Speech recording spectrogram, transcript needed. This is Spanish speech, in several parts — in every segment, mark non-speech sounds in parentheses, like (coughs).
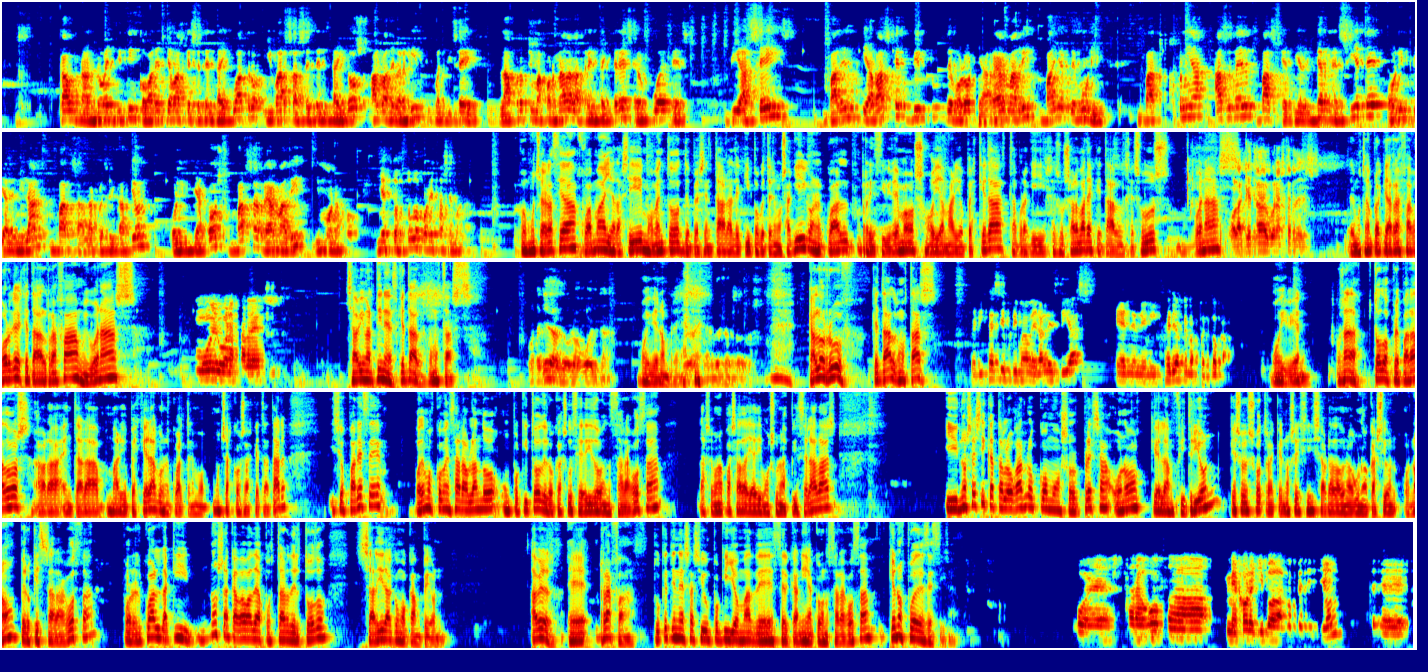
Kaunas 95, Valencia Vázquez 74 y Barça 72, Alba de Berlín 56. La próxima jornada, la 33, el jueves día 6, Valencia Basket, Virtus de Bolonia, Real Madrid, Bayern de Múnich, Basconia, Asbel Basket y el viernes 7, Olimpia de Milán, Barça. La clasificación, Olympiacos, Barça, Real Madrid y Mónaco. Y esto es todo por esta semana. Pues muchas gracias, Juanma. Y ahora sí, momento de presentar al equipo que tenemos aquí, con el cual recibiremos hoy a Mario Pesquera. Está por aquí Jesús Álvarez. ¿Qué tal, Jesús? Muy buenas. Hola, ¿qué tal? Buenas tardes. Tenemos también por aquí a Rafa Gorges. ¿Qué tal, Rafa? Muy buenas. Muy buenas tardes. Xavi Martínez, ¿qué tal? ¿Cómo estás? Por aquí dando una vuelta. Muy bien, hombre. Buenas tardes a todos. (laughs) Carlos Ruf, ¿qué tal? ¿Cómo estás? Felices y primaverales días en el hemisferio que nos pertoca. Muy bien. Pues nada, todos preparados. Ahora entrará Mario Pesquera, con el cual tenemos muchas cosas que tratar. Y si os parece, podemos comenzar hablando un poquito de lo que ha sucedido en Zaragoza. La semana pasada ya dimos unas pinceladas. Y no sé si catalogarlo como sorpresa o no que el anfitrión, que eso es otra, que no sé si se habrá dado en alguna ocasión o no, pero que Zaragoza, por el cual aquí no se acababa de apostar del todo, saliera como campeón. A ver, eh, Rafa, tú que tienes así un poquillo más de cercanía con Zaragoza, ¿qué nos puedes decir? Pues Zaragoza, mejor equipo de la competición. Eh,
